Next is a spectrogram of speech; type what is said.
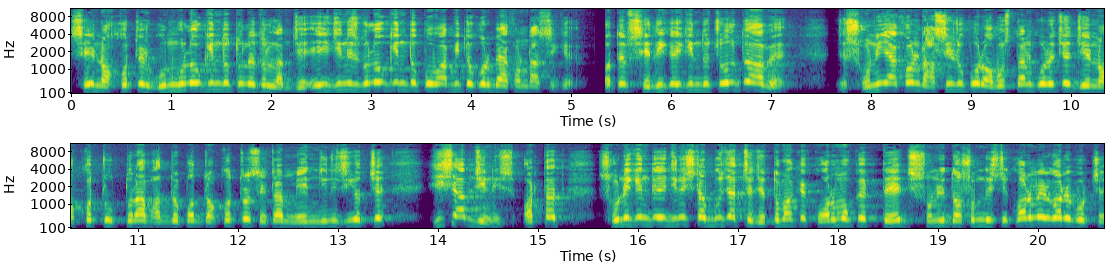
সেই নক্ষত্রের গুণগুলোও কিন্তু তুলে ধরলাম যে এই জিনিসগুলোও কিন্তু প্রভাবিত করবে এখন রাশিকে। অতএব সেদিকেই কিন্তু চলতে হবে। যে শনি এখন রাশির উপর অবস্থান করেছে, যে নক্ষত্র উত্তরা, ভাদ্রপদ নক্ষত্র, সেটা মেন জিনিসই হচ্ছে হিসাব জিনিস। অর্থাৎ শনি কিন্তু এই জিনিসটা বুঝাচ্ছে যে তোমাকে কর্মক্ষেত্রে শনির দশম দৃষ্টি কর্মের ঘরে পড়ছে,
